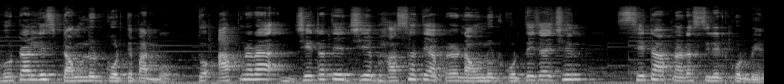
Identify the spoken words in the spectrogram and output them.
ভোটার লিস্ট ডাউনলোড করতে পারব। তো আপনারা যেটাতে যে ভাষাতে আপনারা ডাউনলোড করতে চাইছেন, সেটা আপনারা সিলেক্ট করবেন।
